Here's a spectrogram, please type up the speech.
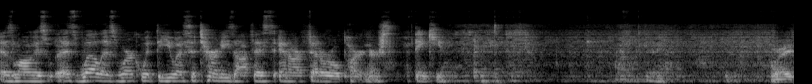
as long as as well as work with the U.S. Attorney's Office and our federal partners. Thank you. All right.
